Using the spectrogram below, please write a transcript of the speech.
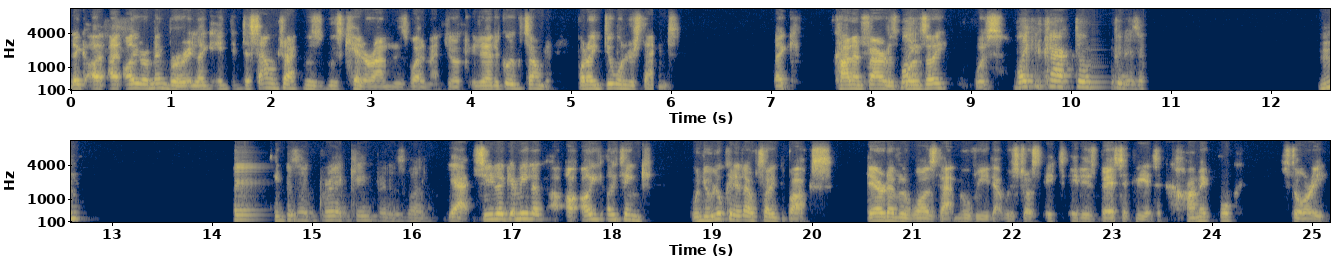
like I, I- remember like it, the soundtrack was was killer on it as well, man. Look, it had a good sound, but I do understand. Like Colin Farrell's What? Bullseye was Michael Clarke Duncan is a Hmm? is a great kingpin as well. yeah. See, like I mean, like I I- I think when you look at it outside the box, Daredevil was that movie that was just it. It is basically it's a comic book story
